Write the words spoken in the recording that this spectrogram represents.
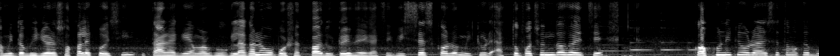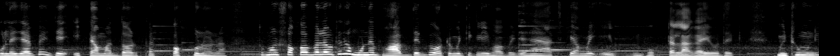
আমি তো ভিডিওটা সকালে করেছি, তার আগে আমার ভোগ লাগানো ও প্রসাদ পাওয়া দুটোই হয়ে গেছে। বিশ্বাস করো, মিঠুর এত পছন্দ হয়েছে। কখনই কি ওরা এসে তোমাকে বলে যাবে যে এটা আমার দরকার? কখনো না। তোমার সকালবেলা উঠে না মনে ভাব দেখবে অটোমেটিকলি হবে যে হ্যাঁ আজকে আমি এই ভোগটা লাগাই ওদেরকে। মিঠুমুড়ি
